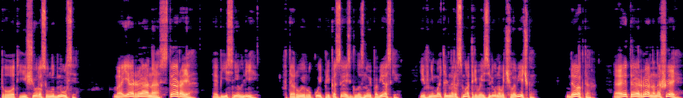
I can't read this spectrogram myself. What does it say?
Тот еще раз улыбнулся. «Моя рана старая», — объяснил Ли, второй рукой прикасаясь к глазной повязке и внимательно рассматривая зеленого человечка. «Доктор, а это рана на шее.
